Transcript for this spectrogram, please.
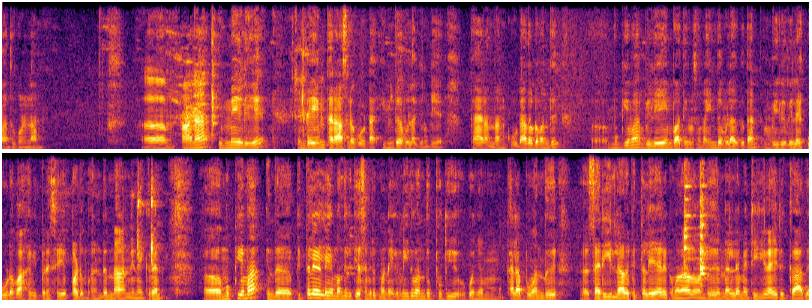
பார்த்துக்கொள்ளலாம். ஆனால் உண்மையிலேயே ரெண்டையும் தராசில் போட்டால் இந்த விளக்கினுடைய பேரம் தான் கூட அதோட வந்து முக்கியமாக விலையையும் பார்த்தீங்கன்னு சொன்னால் இந்த விளக்கு தான் வி- விலை கூடவாக விற்பனை செய்யப்படும் என்று நான் நினைக்கிறேன். முக்கியமாக இந்த பித்தளையிலையும் வந்து வித்தியாசம் இருக்குன்னு நினைக்கிறேன். இது வந்து புதிய கொஞ்சம் கலப்பு வந்து சரியில்லாத பித்தளையாக இருக்கும். அதாவது வந்து நல்ல மெட்டீரியலாக இருக்காது.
